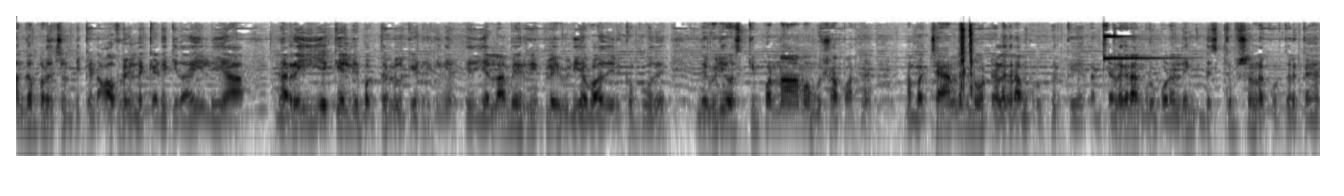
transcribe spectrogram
அங்க டிக்கெட் ஆஃப்லைனில் கிடைக்குதா இல்லையா? நிறைய கேள்வி பக்தர்கள் கேட்டிருக்கீங்க. இது எல்லாமே ரீப்ளே வீடியோவாக அது இருக்க போது இந்த வீடியோ ஸ்கிப் பண்ணாமல் முழுஷா பாருங்கள் நம்ம சேனலுக்குன்னு ஒரு டெலகிராம் குரூப் இருக்குது அந்த டெலகிராம் குரூப்போட லிங்க் டிஸ்கிரிப்ஷனில் கொடுத்துருக்கேன்.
